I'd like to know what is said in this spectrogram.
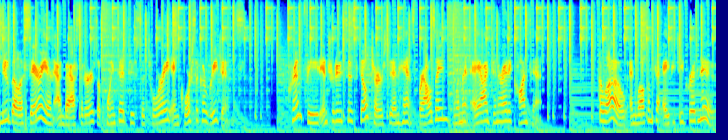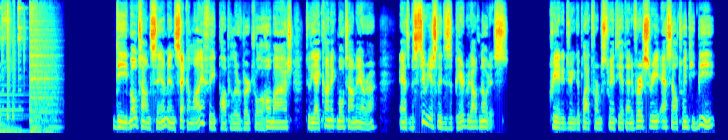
New Bellisserian ambassadors appointed to Satori and Corsica regions. Primfeed introduces filters to enhance browsing, limit AI generated content. Hello, and welcome to ATG Grid News. The Motown Sim in Second Life, a popular virtual homage to the iconic Motown era, has mysteriously disappeared without notice. Created during the platform's 20th anniversary SL20B,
